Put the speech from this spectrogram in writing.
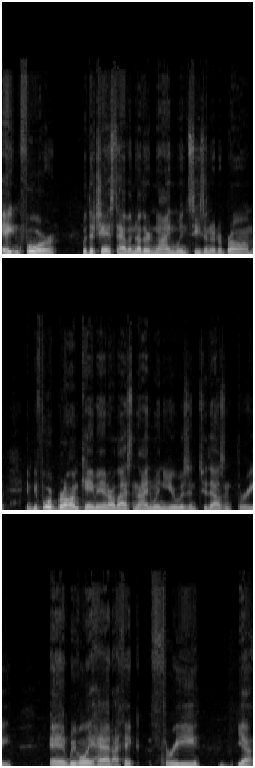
eight and four with a chance to have another nine win season under Brohm. And before Brohm came in, our last nine win year was in 2003. And we've only had, I think, three, yeah,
